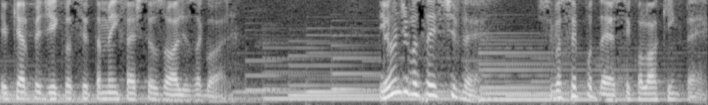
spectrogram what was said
eu quero pedir que você também feche seus olhos agora. E onde você estiver, se você puder, se coloque em pé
